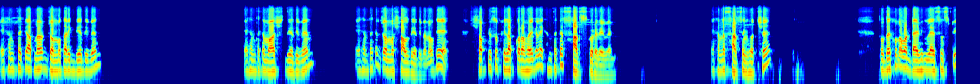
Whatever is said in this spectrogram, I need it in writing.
এখান থেকে আপনার জন্ম তারিখ দিয়ে দিবেন। এখান থেকে মাস দিয়ে দিবেন। এখান থেকে জন্ম সাল দিয়ে দিবেন, ওকে? সবকিছু ফিল আপ করা হয়ে গেলে এখান থেকে সার্চ করে দেবেন। এখানে সার্চিং হচ্ছে। তো দেখুন আমার ড্রাইভিং লাইসেন্সটি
